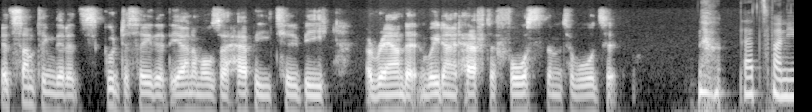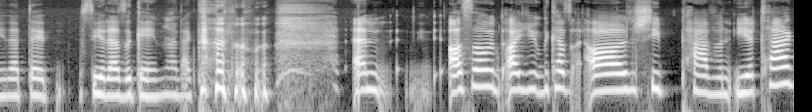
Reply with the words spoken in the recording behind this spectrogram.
it's something that it's good to see that the animals are happy to be around it and we don't have to force them towards it. That's funny that they see it as a game. I like that. And also, are you because all sheep have an ear tag?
